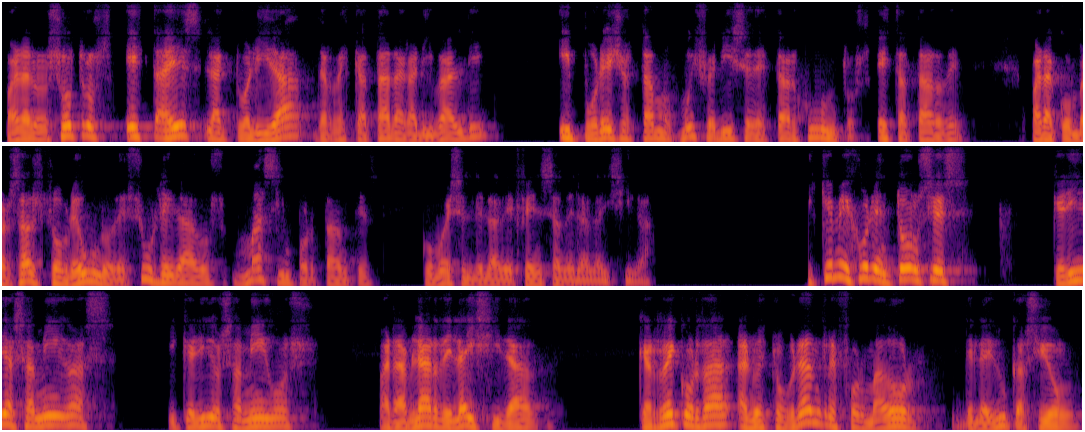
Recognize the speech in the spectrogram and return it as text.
Para nosotros esta es la actualidad de rescatar a Garibaldi y por ello estamos muy felices de estar juntos esta tarde para conversar sobre uno de sus legados más importantes, como es el de la defensa de la laicidad. ¿Y qué mejor entonces, queridas amigas y queridos amigos, para hablar de laicidad, que recordar a nuestro gran reformador de la educación,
